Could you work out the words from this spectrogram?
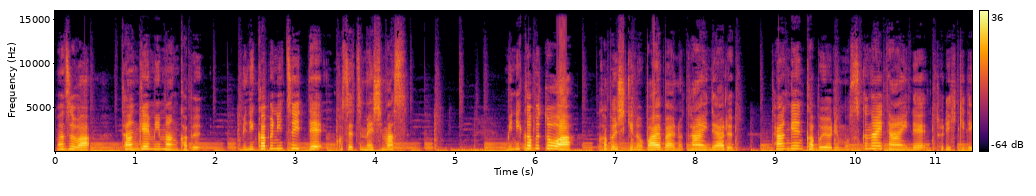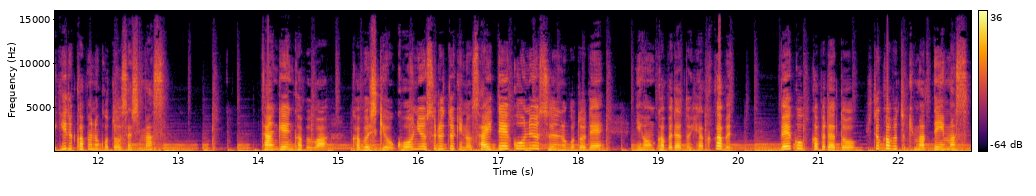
まずは単元未満株、ミニ株についてご説明します。ミニ株とは株式の売買の単位である単元株よりも少ない単位で取引できる株のことを指します。単元株は株式を購入するときの最低購入数のことで、日本株だと100株、米国株だと1株と決まっています。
